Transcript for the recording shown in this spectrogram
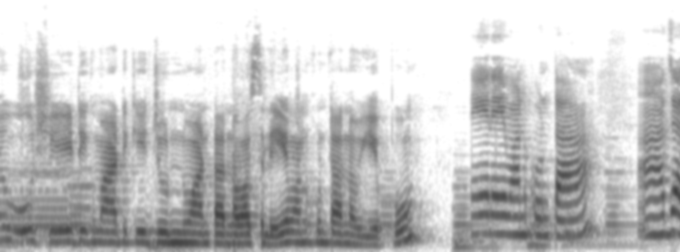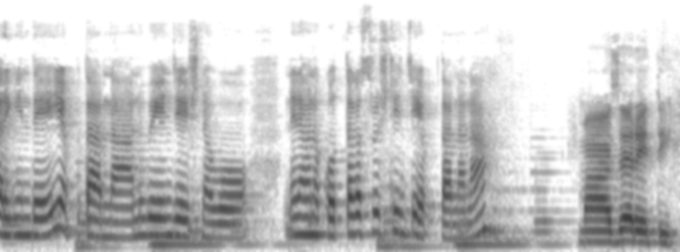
నువ్వు షీటికి మాటికి జున్ను అంటున్నావు. అసలు ఏమనుకుంటున్నావు చెప్పు? నేనేమనుకుంటా? ఆ జరిగిందే చెప్తానా నువ్వేం చేసినావో? నేనేమైనా కొత్తగా సృష్టించి చెప్తానా మా జరైతి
